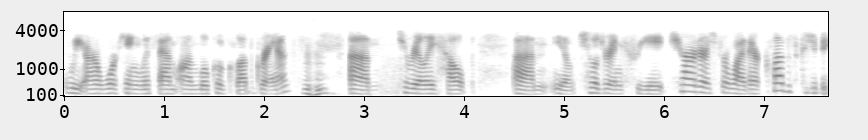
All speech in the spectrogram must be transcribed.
we are working with them on local club grants Mm-hmm. um, to really help um, you know, children create charters for why their clubs should be,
